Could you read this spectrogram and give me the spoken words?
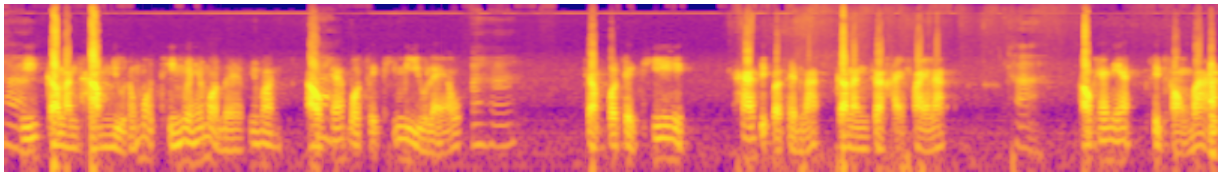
ค่ะที่กำลังทำอยู่ทั้งหมดทิ้งไว้ให้หมดเลยพี่ม่อนเอาค่ะแค่โปรเจกต์ที่มีอยู่แล้วอ่าฮะกับโปรเจกต์ที่50%ละกำลังจะขายไฟละค่ะเอาแค่เนี้ย12บาท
